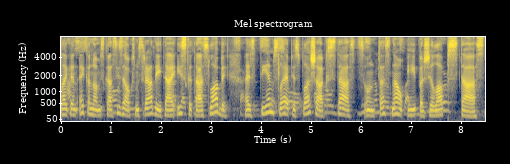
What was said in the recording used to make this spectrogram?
Lai gan ekonomiskās izaugsmas rādītāji izskatās labi, aiz tiem slēpjas plašāks stāsts, un tas nav īpaši labs stāsts.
